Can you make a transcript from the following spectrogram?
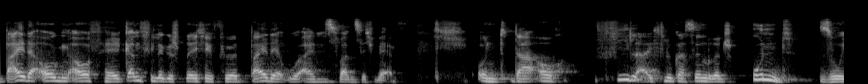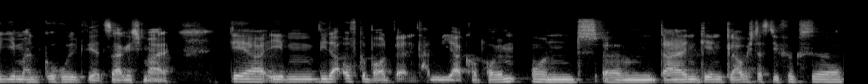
beide Augen aufhält, ganz viele Gespräche führt bei der U21-WM. Und da auch vielleicht Lukas Sindrich und so jemand geholt wird, sage ich mal, der eben wieder aufgebaut werden kann wie Jakob Holm. Und ähm, dahingehend glaube ich, dass die Füchse.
